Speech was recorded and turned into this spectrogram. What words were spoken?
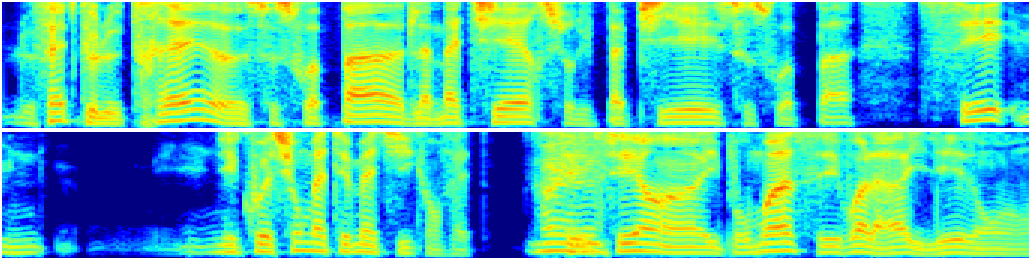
le, fait que le trait, ce soit pas de la matière sur du papier, ce soit pas, c'est une une équation mathématique en fait. Ouais. C'est un, et pour moi, c'est voilà, il est dans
